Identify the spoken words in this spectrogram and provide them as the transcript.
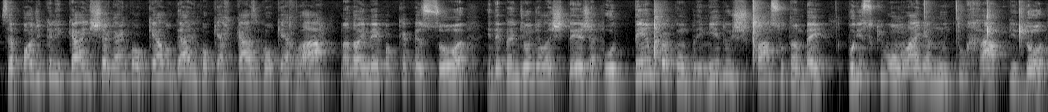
Você pode clicar e chegar em qualquer lugar, em qualquer casa, em qualquer lar, mandar um e-mail para qualquer pessoa, independente de onde ela esteja. O tempo é comprimido e o espaço também. Por isso que o online é muito rápido.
